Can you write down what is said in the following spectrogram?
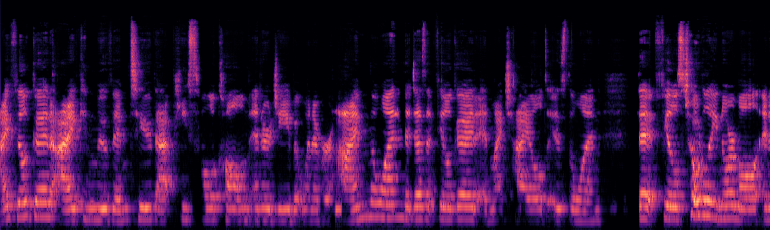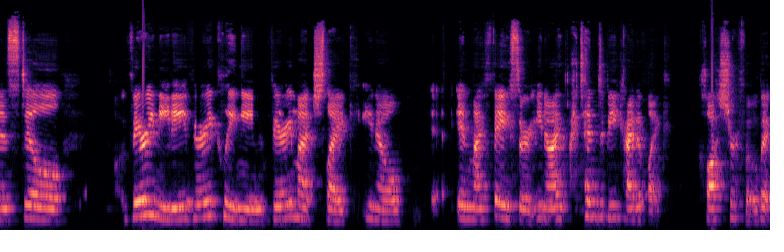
I feel good, I can move into that peaceful, calm energy. But whenever I'm the one that doesn't feel good and my child is the one that feels totally normal and is still very needy, very clingy, very much like, you know, in my face, or, you know, I, I tend to be kind of like claustrophobic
